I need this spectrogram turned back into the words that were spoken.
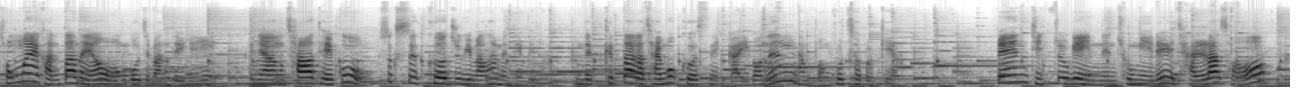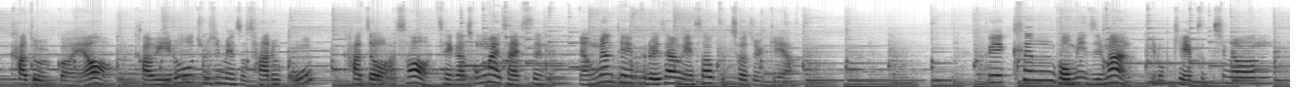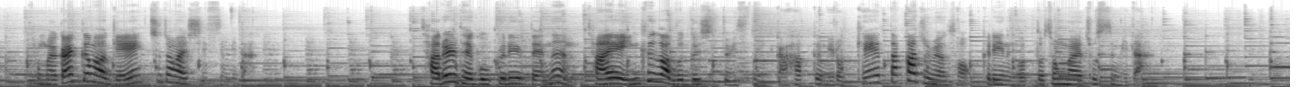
정말 간단해요, 원고지 만들기. 그냥 자 대고 쓱쓱 그어주기만 하면 됩니다. 근데 그따가 잘못 그었으니까 이거는 한번 고쳐볼게요. 맨 뒤쪽에 있는 종이를 잘라서 가져올 거예요. 가위로 조심해서 자르고 가져와서 제가 정말 잘 쓰는 양면 테이프를 사용해서 붙여줄게요. 꽤 큰 범위지만 이렇게 붙이면 정말 깔끔하게 수정할 수 있습니다. 자를 대고 그릴 때는 자에 잉크가 묻을 수도 있으니까 가끔 이렇게 닦아주면서 그리는 것도 정말 좋습니다.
